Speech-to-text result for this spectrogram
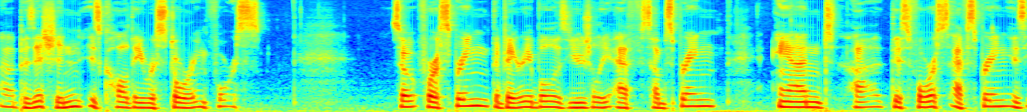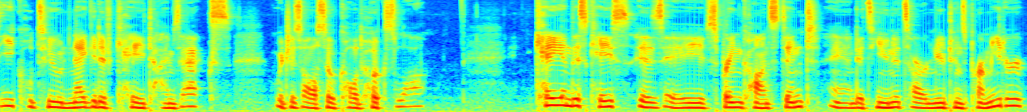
uh, position, is called a restoring force. So for a spring, the variable is usually F sub spring, and uh, this force, F spring, is equal to negative k times x, which is also called Hooke's law. k in this case is a spring constant, and its units are newtons per meter,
